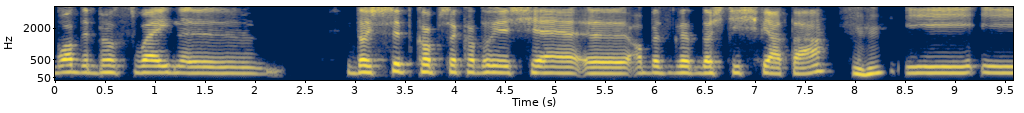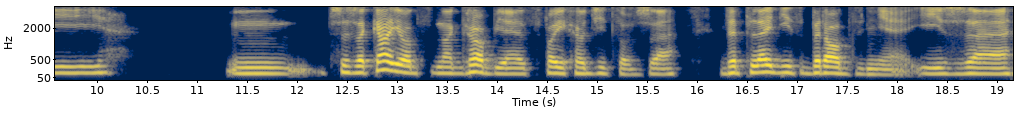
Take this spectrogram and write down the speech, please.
młody Bruce Wayne y, dość szybko przekonuje się y, o bezwzględności świata mhm. i, i mm, przyrzekając na grobie swoich rodziców, że wypleni zbrodnie i że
